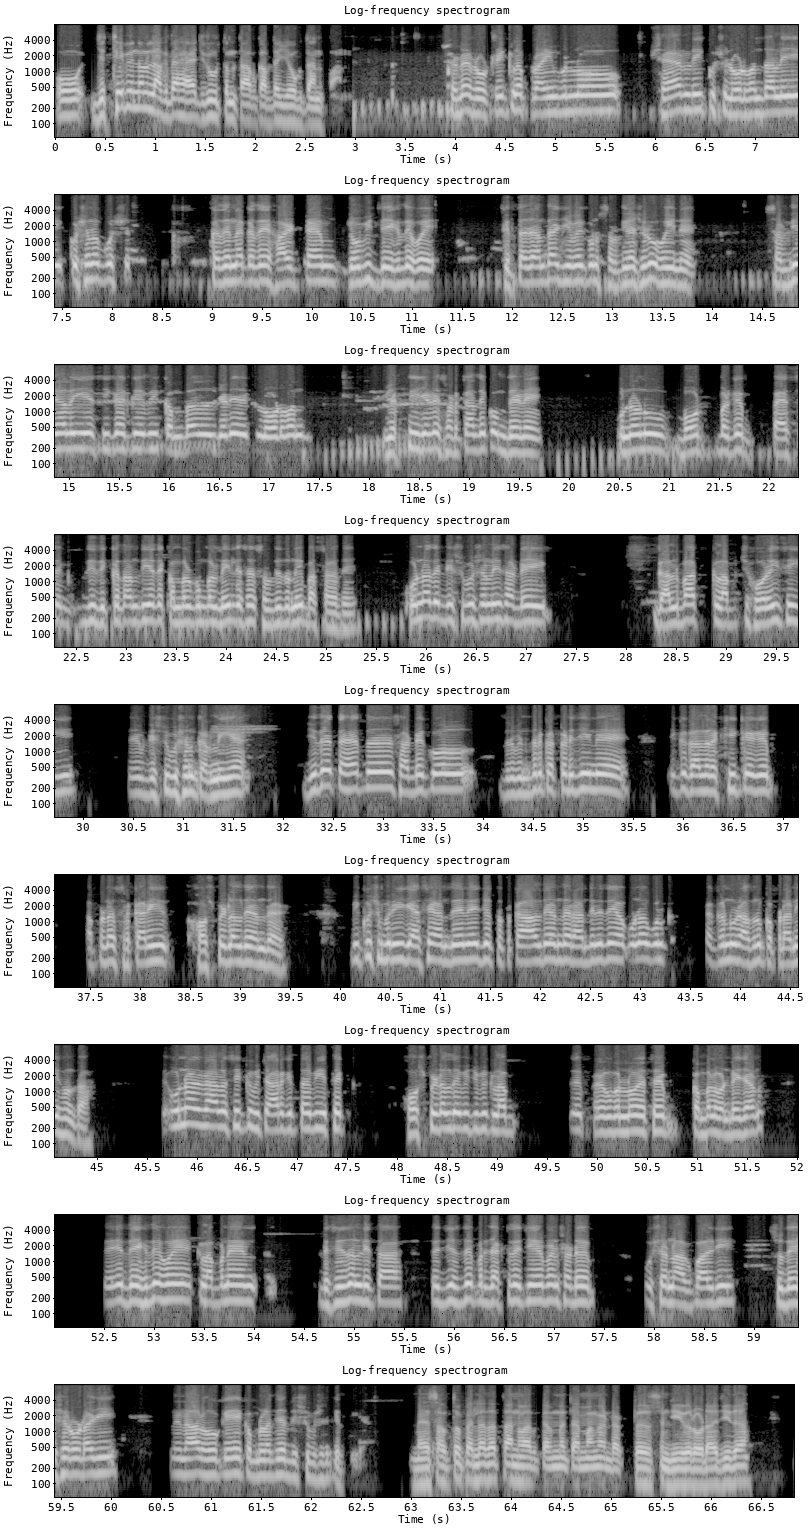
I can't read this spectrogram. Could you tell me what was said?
ਉਹ ਜਿੱਥੇ ਵੀ ਉਹਨਾਂ ਨੂੰ ਲੱਗਦਾ ਹੈ ਜ਼ਰੂਰਤ ਮੁਤਾਬਕ ਆਪਦਾ ਯੋਗਦਾਨ ਪਾਉਣ ਸਾਡੇ ਰੋਟਰੀ ਕਲੱਬ ਪ੍ਰਾਈਮ ਵੱਲੋਂ ਸ਼ਹਿਰ ਲਈ ਕੁਝ ਲੋੜਵੰਦਾਂ ਲਈ ਕੁਝ ਨਾ ਕੁਝ ਕਦੇ ਨਾ ਕਦੇ ਹਰ ਟਾਈਮ ਜੋ ਵੀ ਦੇਖਦੇ ਹੋਏ ਕੀਤਾ ਜਾਂਦਾ ਜਿਵੇਂ ਕਿ ਹੁਣ ਸਰਦੀਆਂ ਸ਼ੁਰੂ ਹੋਈ ਨੇ। ਸਰਦੀਆਂ ਲਈ ਇਹ ਸੀਗਾ ਕਿ ਵੀ ਕੰਬਲ ਜਿਹੜੇ ਇੱਕ ਲੋੜਵੰਦ ਵਿਅਕਤੀ ਜਿਹੜੇ ਸੜਕਾਂ ਤੇ ਘੁੰਮਦੇ ਨੇ, ਉਹਨਾਂ ਨੂੰ ਬਹੁਤ ਬਲਕਿ ਪੈਸੇ ਦੀ ਦਿੱਕਤ ਆਉਂਦੀ ਹੈ ਤੇ ਕੰਬਲ ਕੁੰਬਲ ਨਹੀਂ ਲੈ ਸਕਦੇ, ਸਰਦੀ ਤੋਂ ਨਹੀਂ ਬਚ ਸਕਦੇ। ਉਹਨਾਂ ਦੇ ਡਿਸਟ੍ਰੀਬਿਊਸ਼ਨ ਲਈ ਸਾਡੀ ਗੱਲਬਾਤ ਕਲੱਬ 'ਚ ਹੋ ਰਹੀ ਸੀਗੀ ਤੇ ਡਿਸਟ੍ਰੀਬਿਊਸ਼ਨ ਕਰਨੀ ਹੈ। ਜਿਹਦੇ ਤਹਿਤ ਸਾਡੇ ਕੋਲ ਦਰਵਿੰਦਰ ਕੱਕੜ ਜੀ ਨੇ ਇੱਕ ਗੱਲ ਰੱਖੀ ਕਿ ਆਪਣਾ ਸਰਕਾਰੀ ਹਸਪੀਟਲ ਦੇ ਅੰਦਰ ਵੀ ਕੁਝ ਮਰੀਜ਼ ਐਸੇ ਆਉਂਦੇ ਨੇ ਜੋ ਤਤਕਾਲ ਦੇ ਅੰਦਰ ਆਉਂਦੇ ਨੇ ਤੇ ਉਹਨਾਂ ਕੋਲ ਢੱਕਣ ਨੂੰ ਰਾਤ ਨੂੰ ਕੱਪੜਾ ਨਹੀਂ ਹੁੰਦਾ। ਤੇ ਉਹਨਾਂ ਦੇ ਨਾਲ ਅਸੀਂ ਇੱਕ ਵਿਚਾਰ ਕੀਤਾ ਵੀ ਇੱਥੇ ਹਸਪੀਟਲ ਦੇ ਵਿੱਚ ਵੀ ਕਲੱਬ ਵੱਲੋਂ ਇੱਥੇ ਕੰਬਲ ਵੰਡੇ ਜਾਣ। ਤੇ ਇਹ ਦੇਖਦੇ ਹੋਏ ਕਲੱਬ ਨੇ ਡਿਸੀਜਨ ਲਿੱਤਾ ਤੇ ਜਿਸ ਦੇ ਪ੍ਰੋਜੈਕਟ ਦੇ ਚੇਅਰਮੈਨ ਸਾਡੇ ਭੂਸ਼ਣ ਨਾਗਪਾਲ ਜੀ, ਸੁਦੇਸ਼ ਅਰੋੜਾ ਜੀ ਨੇ ਨਾਲ ਹੋ ਕੇ ਇਹ ਕੰਬਲਾਂ ਦੀ ਡਿਸਟ੍ਰੀਬਿਊਸ਼ਨ ਕੀਤੀ ਹੈ ਮੈਂ ਸਭ ਤੋਂ ਪਹਿਲਾਂ ਤਾਂ ਧੰਨਵਾਦ ਕਰਨਾ ਚਾਹਾਂਗਾ ਡਾਕਟਰ ਸੰਜੀਵ ਅਰੋੜਾ ਜੀ ਦਾ।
